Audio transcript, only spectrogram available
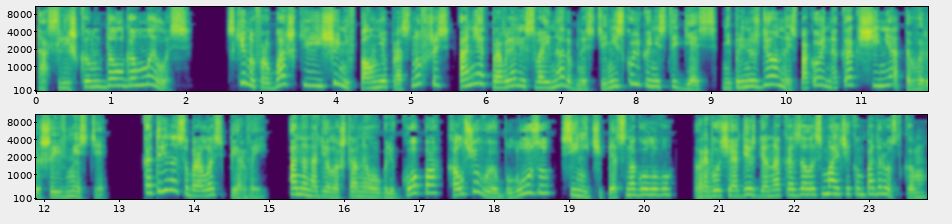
Та слишком долго мылась. Скинув рубашки, еще не вполне проснувшись, они отправляли свои надобности, нисколько не стыдясь, непринужденно и спокойно, как щенята, выросшие вместе. Катрина собралась первой. Она надела штаны углекопа, холщовую блузу, синий чепец на голову. В рабочей одежде она казалась мальчиком-подростком,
